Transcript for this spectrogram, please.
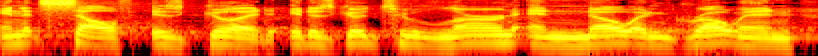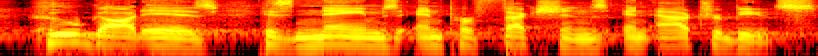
in itself is good. It is good to learn and know and grow in who God is, his names and perfections and attributes.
